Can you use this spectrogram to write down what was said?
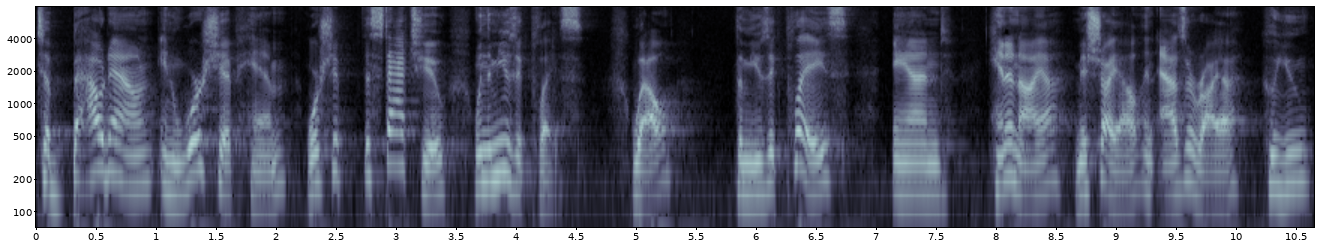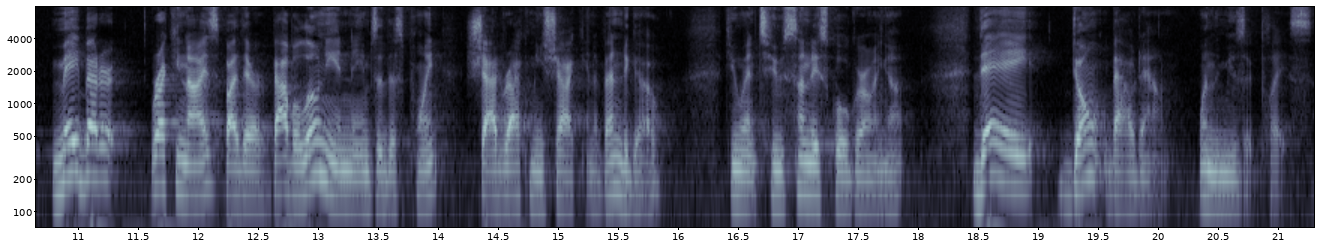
to bow down and worship him, worship the statue when the music plays. Well, the music plays, and Hananiah, Mishael, and Azariah, who you may better recognize by their Babylonian names at this point Shadrach, Meshach, and Abednego, if you went to Sunday school growing up, they don't bow down when the music plays.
